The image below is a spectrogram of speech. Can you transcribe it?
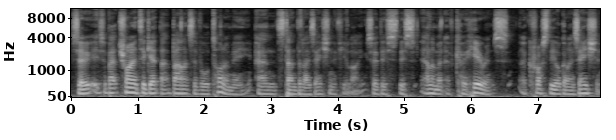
So it's about trying to get that balance of autonomy and standardization, if you like. So this this element of coherence across the organization,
